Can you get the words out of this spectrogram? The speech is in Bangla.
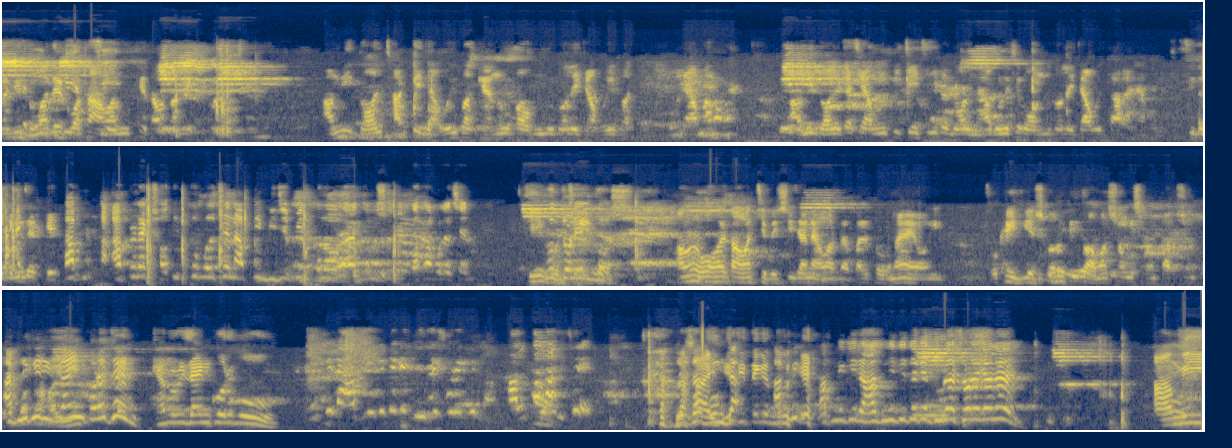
তোমরা যদি তোমাদের কথা আমার মুখে দাও তাহলে কি করে আমি দল ছাড়তে যাবোই বা কেন বা অন্য দলে যাবোই বা কেন? মানে আমার আমি দলের কাছে এমন কি চেয়েছি যেটা দল না বলেছে বা অন্য দলে যাব তারা হ্যাঁ বলেছে। আপনার এক সতীর্থ বলছেন আপনি বিজেপির কোন একজনের সঙ্গে কথা বলেছেন? রুদ্রনীল ঘোষ আমার ও হয়তো আমার চেয়ে বেশি জানে আমার ব্যাপারে তো না ওই ওকেই জিজ্ঞেস করো কিন্তু আমার সঙ্গে সেরকম তার সঙ্গে আপনি কি রিজাইন করেছেন? কেন রিজাইন করব? রাজনীতি থেকে দূরে সরে কি হালকা লাগছে? আপনি কি রাজনীতি থেকে দূরে সরে গেলেন? আমি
